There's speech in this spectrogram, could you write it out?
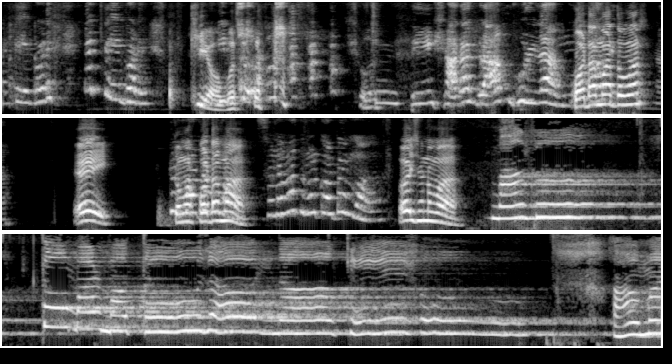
একটা এ করে একটা এ করে কি অবস্থা? সত্যি সারা গ্রাম ঘুরলাম। কটা মা তোমার? এই তোমার কটা মা? শোনো মা তোমার কটা মা? ওই শোনো মা। মাগো তোমার মতো লাই না কেহ। আমায়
